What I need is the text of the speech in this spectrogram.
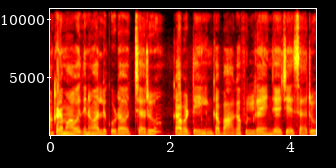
అక్కడ మా వదిన వాళ్ళు కూడా వచ్చారు కాబట్టి ఇంకా బాగా ఫుల్గా ఎంజాయ్ చేశారు.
